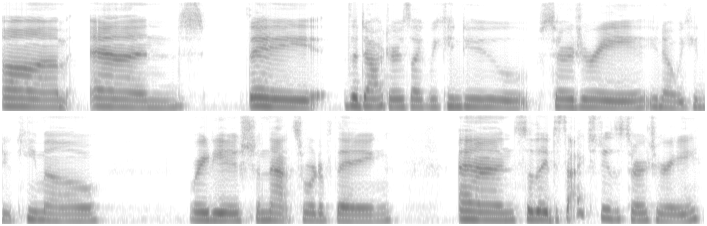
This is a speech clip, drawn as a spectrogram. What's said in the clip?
Um, and they the doctor's like, we can do surgery, you know, we can do chemo, radiation, that sort of thing. And so they decide to do the surgery.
